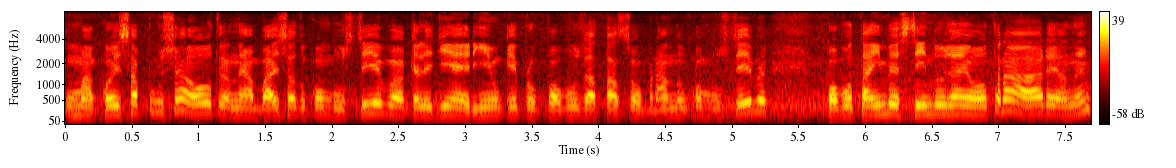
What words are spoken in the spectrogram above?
uma coisa puxa a outra, né? A baixa do combustível, aquele dinheirinho que para o povo já está sobrando no combustível, o povo está investindo já em outra área, né?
